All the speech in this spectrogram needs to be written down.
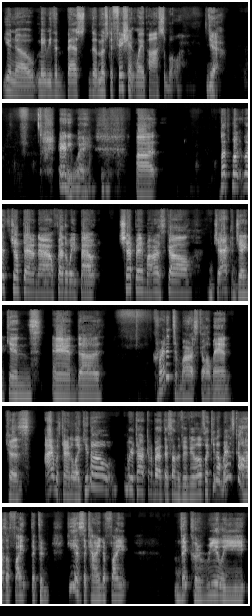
you know maybe the best, the most efficient way possible. Yeah. Anyway, uh, let's let's jump down now. Featherweight bout: Chepe Mariscal Jack Jenkins, and uh, credit to Mariscal, man, because I was kind of like, you know, we were talking about this on the video. I was like, you know, Mariscal has a fight that could, he has the kind of fight that could really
